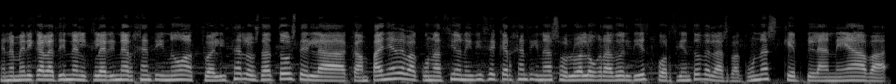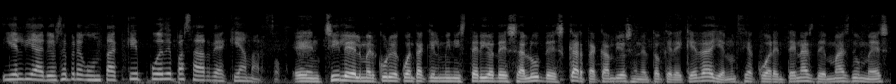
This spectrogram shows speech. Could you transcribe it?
En América Latina, el Clarín argentino actualiza los datos de la campaña de vacunación y dice que Argentina solo ha logrado el 10% de las vacunas que planeaba. Y el diario se pregunta qué puede pasar de aquí a marzo. En Chile, el Mercurio cuenta que el Ministerio de Salud descarta cambios en el toque de queda y anuncia cuarentenas de más de un mes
